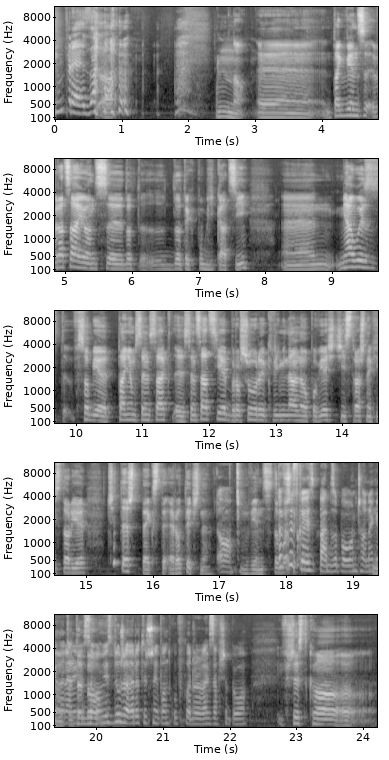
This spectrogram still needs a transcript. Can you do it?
Impreza! No, e, tak więc wracając e, do, do tych publikacji, miały z, w sobie tanią e, sensację, broszury, kryminalne opowieści, straszne historie, czy też teksty erotyczne. O, Więc to, to wszystko jest bardzo połączone No, to- generalnie to ze sobą. było- Jest dużo erotycznych wątków w horrorach, zawsze było. taka- wszystko.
